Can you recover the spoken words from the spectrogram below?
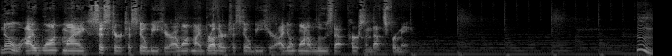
No, I want my sister to still be here. I want my brother to still be here. I don't want to lose that person. That's for me. Hmm.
